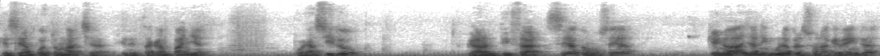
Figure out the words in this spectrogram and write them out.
que se han puesto en marcha en esta campaña, pues ha sido garantizar, sea como sea, que no haya ninguna persona que venga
